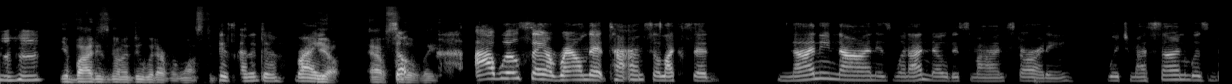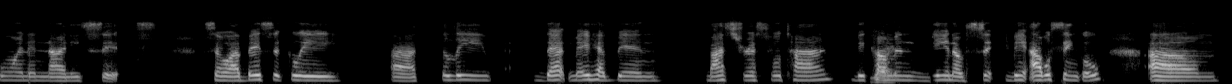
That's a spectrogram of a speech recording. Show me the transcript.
mm-hmm. your body's going to do whatever it wants to do. It's going to do, right? Yeah. Absolutely. So I will say around that time, so like I said, 99 is when I noticed mine starting, which my son was born in 96. So I basically uh, believe that may have been my stressful time becoming right. being a being I was single, um,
